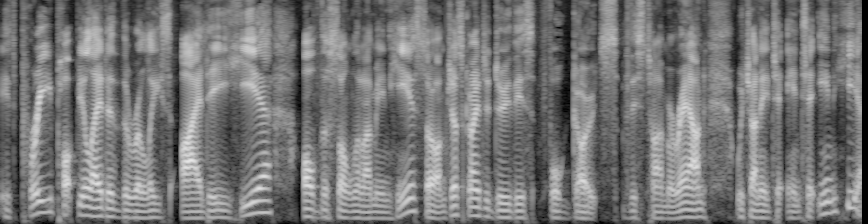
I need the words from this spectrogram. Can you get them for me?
It's pre-populated the release ID here of the song that I'm in here. So I'm just going to do this for goats this time around, which I need to enter in here.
